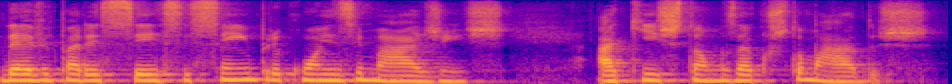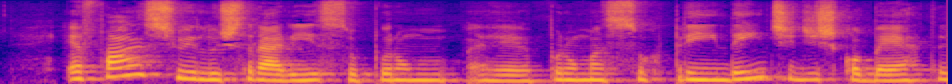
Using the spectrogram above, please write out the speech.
deve parecer-se sempre com as imagens. Aqui estamos acostumados. É fácil ilustrar isso por, um, é, por uma surpreendente descoberta,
